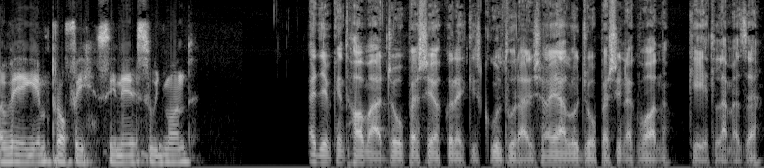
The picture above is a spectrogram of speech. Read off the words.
a végén profi színész, úgymond. Egyébként, ha már Joe Pesci, akkor egy kis kulturális ajánló. Joe Pesci-nek van két lemeze,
